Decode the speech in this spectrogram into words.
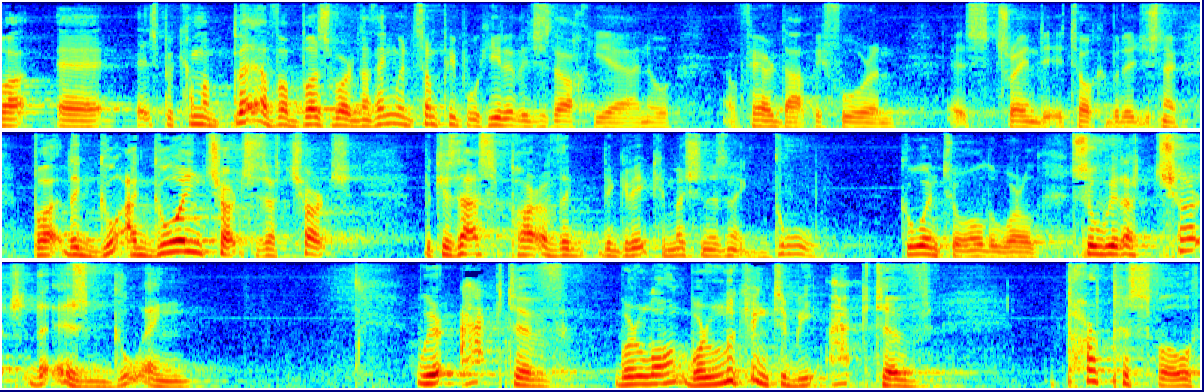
But uh, it's become a bit of a buzzword. And I think when some people hear it, they just, oh, yeah, I know, I've heard that before, and it's trendy to talk about it just now. But the go- a going church is a church because that's part of the, the Great Commission, isn't it? Go. Go into all the world. So we're a church that is going. We're active. We're, long, we're looking to be active, purposeful,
